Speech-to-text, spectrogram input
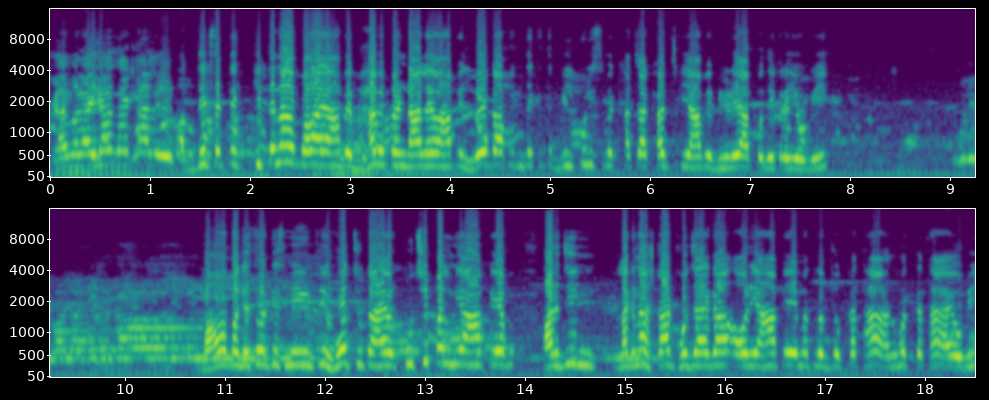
अब देख सकते हैं कितना बड़ा यहाँ पे भव्य पंडाल है, वहाँ पे लोग आप देख सकते बिल्कुल इसमें खचा खच की यहाँ पे भीड़े आपको देख रही होगी। बाबा बागेश्वर की इसमें एंट्री हो चुका है और कुछ ही पल में यहाँ पे अब अर्जी लगना स्टार्ट हो जाएगा और यहाँ पे मतलब जो कथा, हनुमत कथा है वो भी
